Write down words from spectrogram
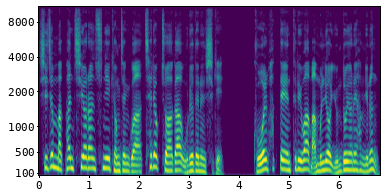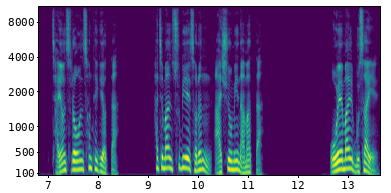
시즌 막판 치열한 순위 경쟁과 체력 저하가 우려되는 시기, 9월 확대 엔트리와 맞물려 윤도현의 합류는 자연스러운 선택이었다. 하지만 수비에서는 아쉬움이 남았다. 5회 말 무사일,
